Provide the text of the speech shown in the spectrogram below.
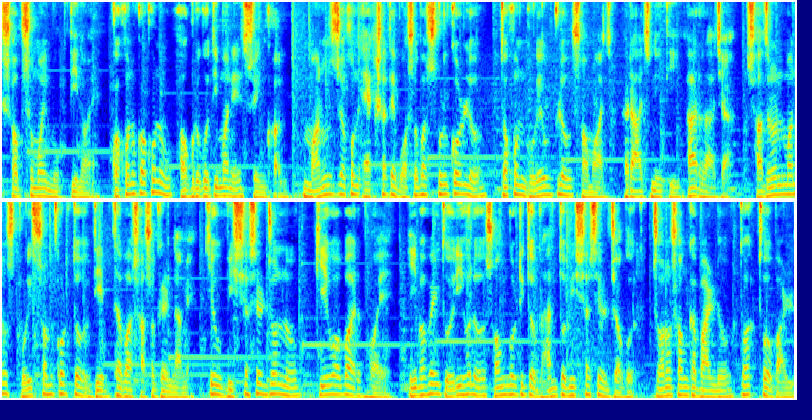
সবসময় মুক্তি নয়। কখনো কখনো অগ্রগতি মানে শৃঙ্খল। মানুষ যখন একসাথে বসবাস শুরু করল, তখন গড়ে উঠল সমাজ, রাজনীতি আর রাজা। সাধারণ মানুষ পরিশ্রম করত দেবতা বা শাসকের নামে। কেউ বিশ্বাসের জন্য, কেউ আবার ভয়ে। এভাবেই তৈরি হলো সংগঠিত ভ্রান্ত বিশ্বাসের জগৎ। জনসংখ্যা বাড়ল, তথ্যও বাড়ল।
